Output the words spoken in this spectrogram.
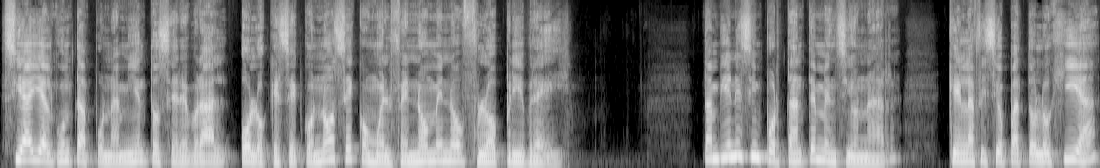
si hay algún taponamiento cerebral o lo que se conoce como el fenómeno Flopri-Bray. También es importante mencionar que en la fisiopatología,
